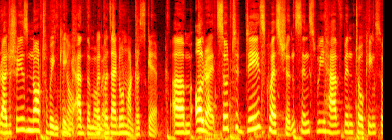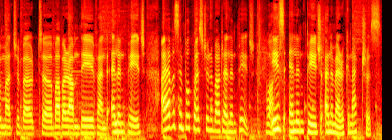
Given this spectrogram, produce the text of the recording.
Rajyasree is not winking No, at the moment. Because I don't want to scare. Um, all right. So today's question, since we have been talking so much about uh, Baba Ramdev and Ellen Page, I have a simple question about Ellen Page. What? Is Ellen Page an American actress?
